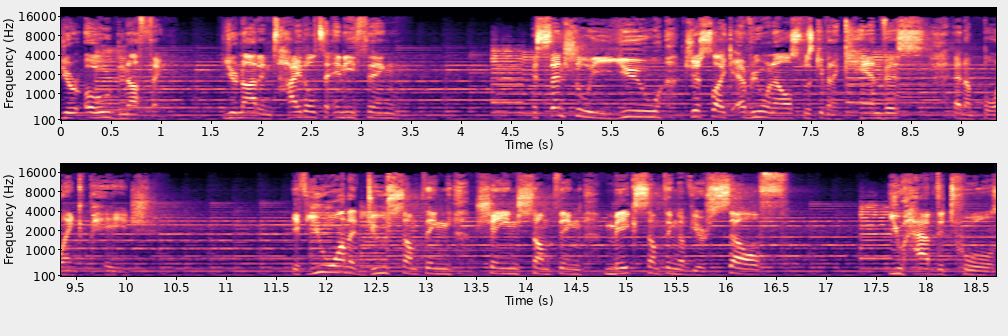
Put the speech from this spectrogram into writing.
You're owed nothing. You're not entitled to anything. Essentially, you, just like everyone else, was given a canvas and a blank page. If you want to do something, change something, make something of yourself, you have the tools.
